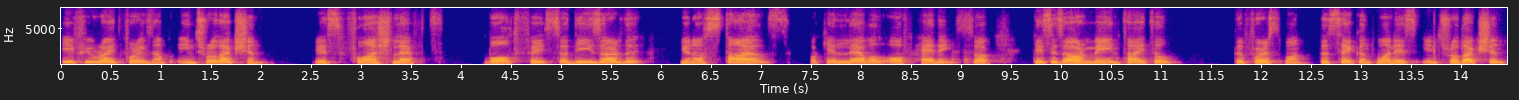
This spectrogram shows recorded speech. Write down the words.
if you write, for example, introduction is flush left, boldface. So these are the, you know, styles, okay, level of headings. So this is our main title, the first one. The second one is introduction.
